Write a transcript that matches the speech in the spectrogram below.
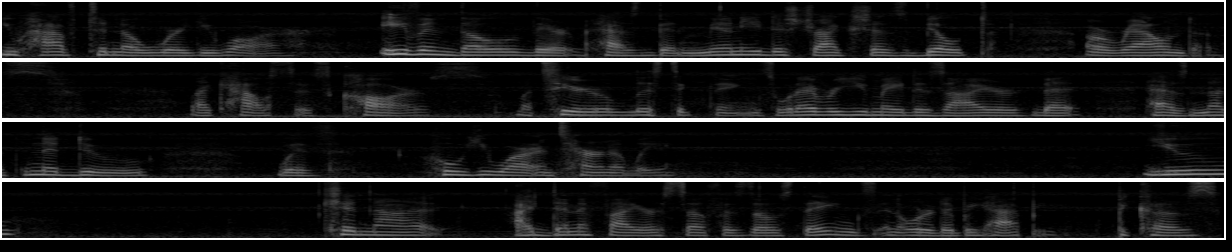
You have to know where you are. Even though there has been many distractions built around us, like houses, cars, materialistic things, whatever you may desire that has nothing to do with who you are internally. You cannot identify yourself as those things in order to be happy because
